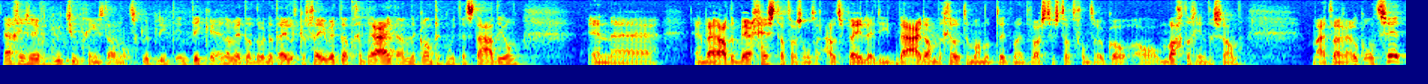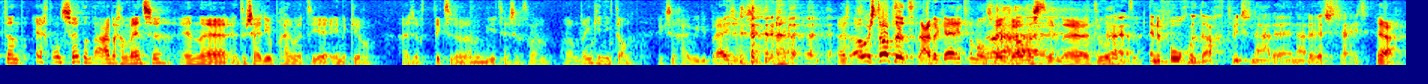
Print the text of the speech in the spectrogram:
Ja, gingen ze even op YouTube, gingen ze dan ons clublied intikken. En dan werd dat door dat hele café werd dat gedraaid aan de kant ik moet het stadion. En, eh, en wij hadden Bergest, dat was onze oudspeler, die daar dan de grote man op dit moment was. Dus dat vond ze ook al, al machtig interessant. Maar het waren ook ontzettend, echt ontzettend aardige mensen. En, eh, en toen zei hij op een gegeven moment, die ene kerel, hij zegt, tikte zo naar mijn biertje. Hij zegt, waarom, waarom drink je niet dan? Ik zeg, hebben jullie prijzen gezet? hij zegt, oh, is dat het? Nou, dan krijg je het van ons, weet je wel. Dus toen, eh, toen Ja, het, eh, en de volgende dag, tenminste na de, na de wedstrijd, ja,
